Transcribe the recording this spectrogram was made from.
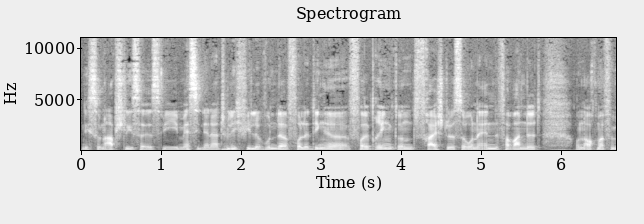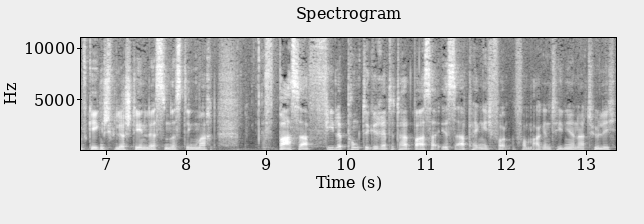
nicht so ein Abschließer ist wie Messi, der natürlich viele wundervolle Dinge vollbringt und Freistöße ohne Ende verwandelt und auch mal fünf Gegenspieler stehen lässt und das Ding macht. Barca viele Punkte gerettet hat. Barca ist abhängig von, vom Argentinier natürlich,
